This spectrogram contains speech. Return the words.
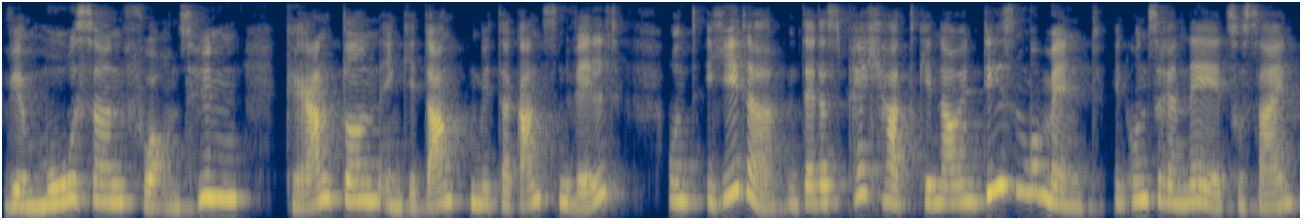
Wir mosern vor uns hin, granteln in Gedanken mit der ganzen Welt und jeder, der das Pech hat, genau in diesem Moment in unserer Nähe zu sein,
